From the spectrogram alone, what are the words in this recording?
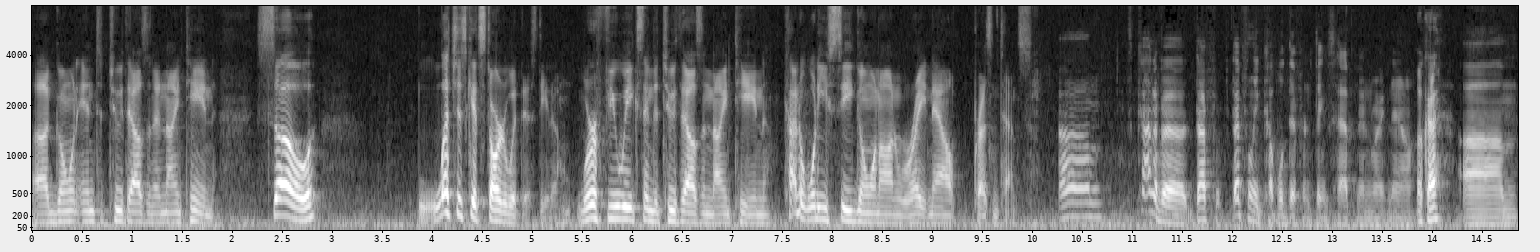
uh, going into 2019. So let's just get started with this, Dino. We're a few weeks into 2019. Kind of what do you see going on right now, present tense? Um, kind of a def- definitely a couple different things happening right now. Okay. Um,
